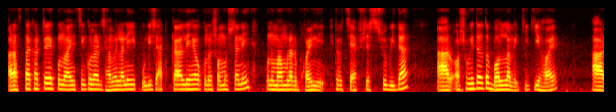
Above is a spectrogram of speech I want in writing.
রাস্তাঘাটে কোনো আইন শৃঙ্খলার ঝামেলা নেই, পুলিশ আটকালেও কোনো সমস্যা নেই, কোনো মামলার ভয় নেই। এটা হচ্ছে অ্যাপসের সুবিধা। আর অসুবিধা তো বললামই কী কী হয়। আর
